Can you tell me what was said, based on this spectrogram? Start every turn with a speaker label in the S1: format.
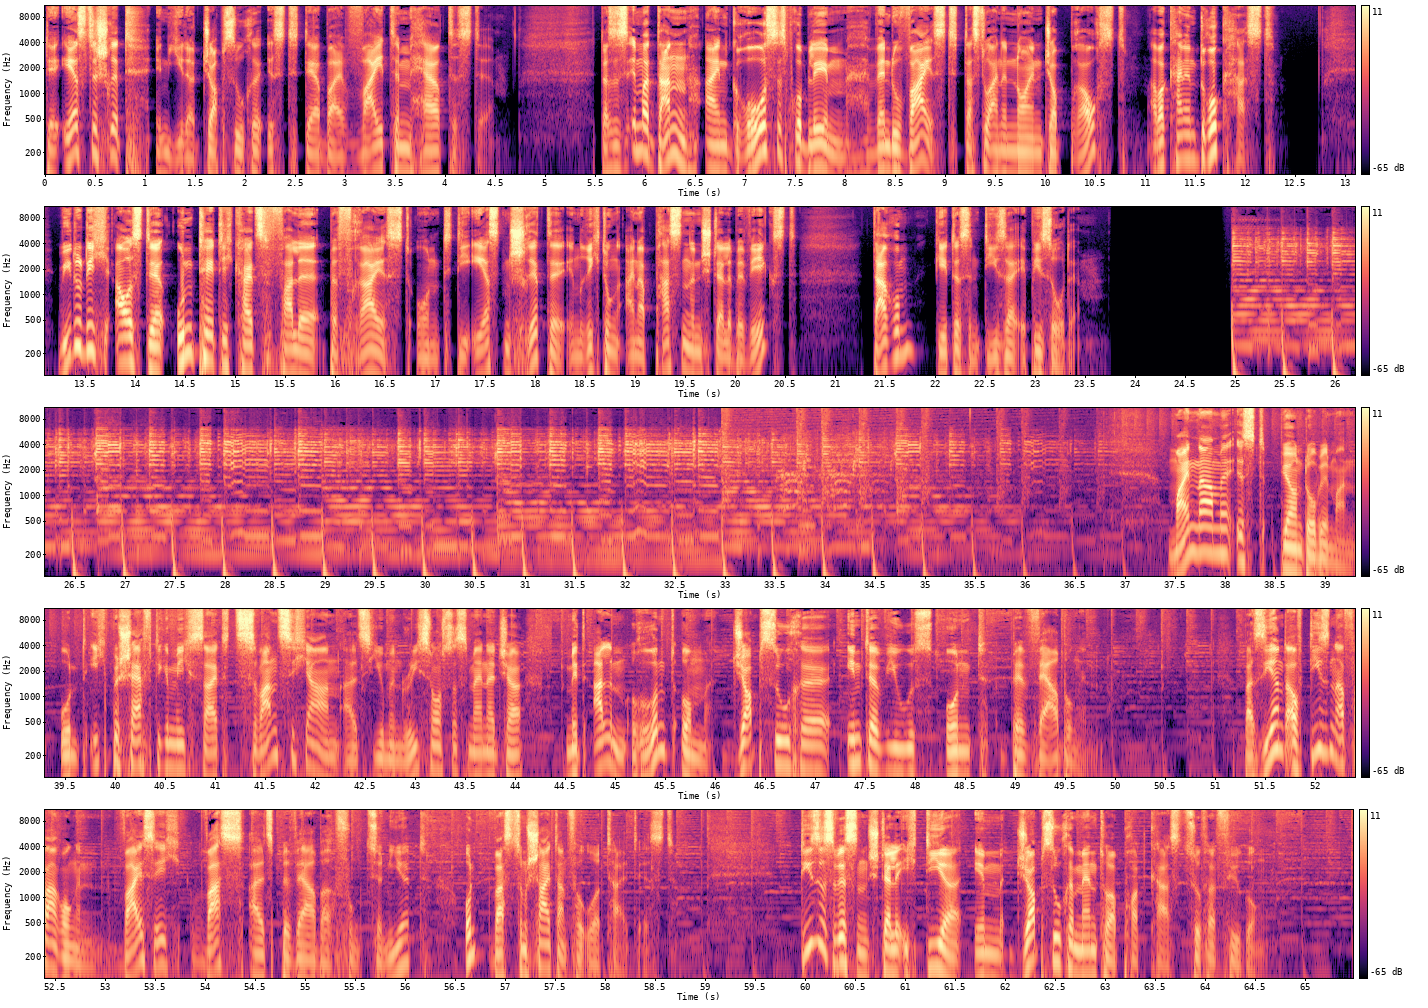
S1: Der erste Schritt in jeder Jobsuche ist der bei weitem härteste. Das ist immer dann ein großes Problem, wenn du weißt, dass du einen neuen Job brauchst, aber keinen Druck hast. Wie du dich aus der Untätigkeitsfalle befreist und die ersten Schritte in Richtung einer passenden Stelle bewegst, darum geht es in dieser Episode. Mein Name ist Björn Dobelmann und ich beschäftige mich seit 20 Jahren als Human Resources Manager mit allem rund um Jobsuche, Interviews und Bewerbungen. Basierend auf diesen Erfahrungen weiß ich, was als Bewerber funktioniert und was zum Scheitern verurteilt ist. Dieses Wissen stelle ich dir im Jobsuche Mentor Podcast zur Verfügung.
